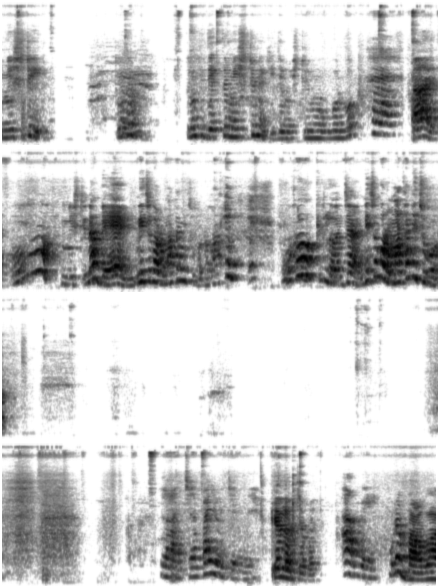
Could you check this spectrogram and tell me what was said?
মিষ্টি। তুমি তো তুমি কি দেখতে মিষ্টি নাকি? যে মিষ্টি মুখ বলব? হ্যাঁ। তাই? ও মিষ্টি না ব্যাং নিচু করো মাথা নিচু করো না? ও কি লজ্জা। নিচু করো মাথা নিচু করো। লজ্জা পাই ওই জন্যে। কে লজ্জা পায়? আমি। ওরে বাবা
